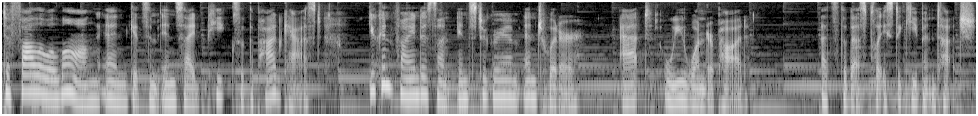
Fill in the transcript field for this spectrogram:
To follow along and get some inside peeks at the podcast, you can find us on Instagram and Twitter at WeWonderPod. That's the best place to keep in touch.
